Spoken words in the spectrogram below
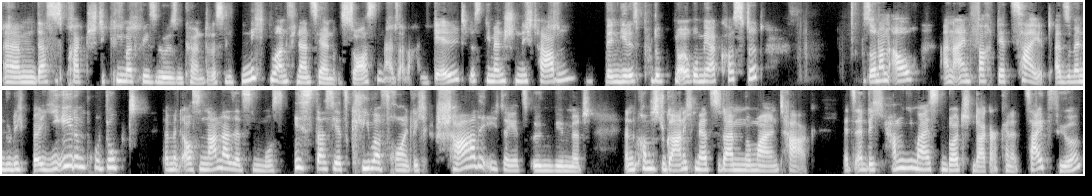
ähm, dass es praktisch die Klimakrise lösen könnte. Das liegt nicht nur an finanziellen Ressourcen, also einfach an Geld, das die Menschen nicht haben, wenn jedes Produkt einen Euro mehr kostet, sondern auch an einfach der Zeit. Also wenn du dich bei jedem Produkt damit auseinandersetzen musst, ist das jetzt klimafreundlich? Schade ich da jetzt irgendwie mit? Dann kommst du gar nicht mehr zu deinem normalen Tag. Letztendlich haben die meisten Deutschen da gar keine Zeit für.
